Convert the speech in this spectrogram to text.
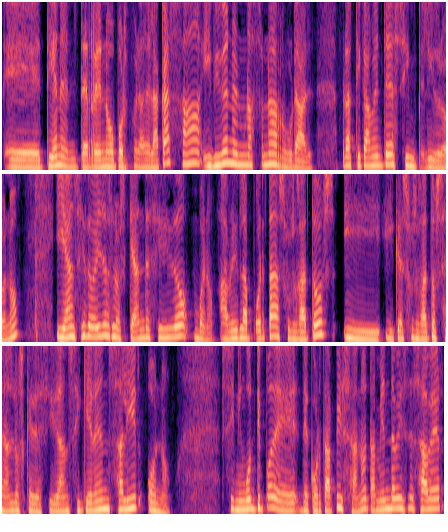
eh, tienen terreno por fuera de la casa y viven en una zona rural, prácticamente sin peligro, ¿no? Y han sido ellos los que han decidido, bueno, abrir la puerta a sus gatos y, que sus gatos sean los que decidan si quieren salir o no, sin ningún tipo de, de cortapisa, ¿no? También debéis de saber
